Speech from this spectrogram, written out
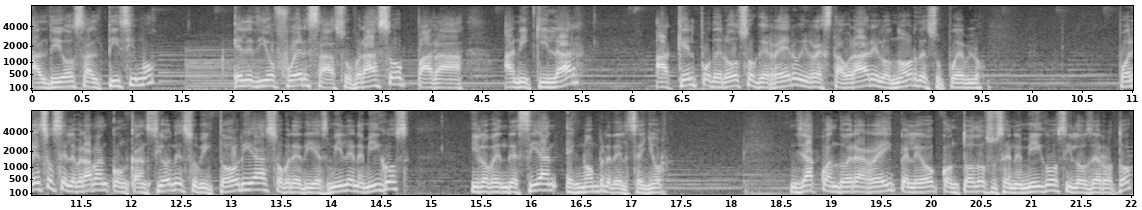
al Dios Altísimo, Él le dio fuerza a su brazo para aniquilar a aquel poderoso guerrero y restaurar el honor de su pueblo. Por eso celebraban con canciones su victoria sobre diez mil enemigos y lo bendecían en nombre del Señor. Ya cuando era rey peleó con todos sus enemigos y los derrotó.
